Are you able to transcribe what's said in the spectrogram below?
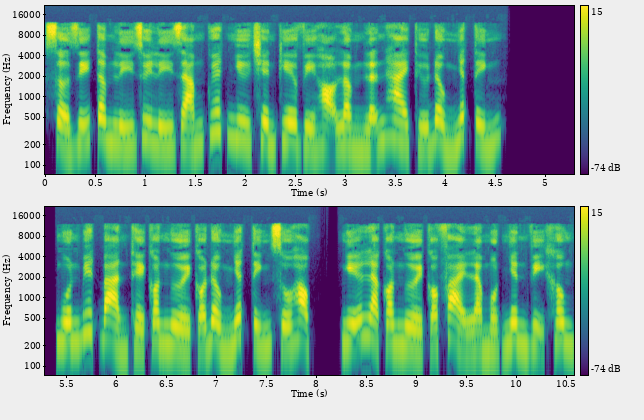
Sở dĩ tâm lý duy lý dám quyết như trên kia vì họ lầm lẫn hai thứ đồng nhất tính. Muốn biết bản thể con người có đồng nhất tính số học, nghĩa là con người có phải là một nhân vị không,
